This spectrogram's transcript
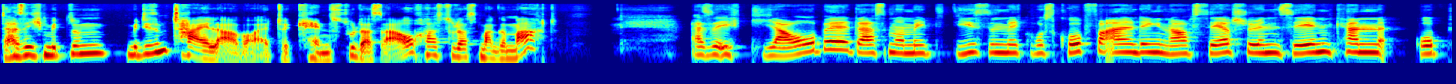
dass ich mit, dem, mit diesem Teil arbeite. Kennst du das auch? Hast du das mal gemacht? Also ich glaube, dass man mit diesem Mikroskop vor allen Dingen auch sehr schön sehen kann, ob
